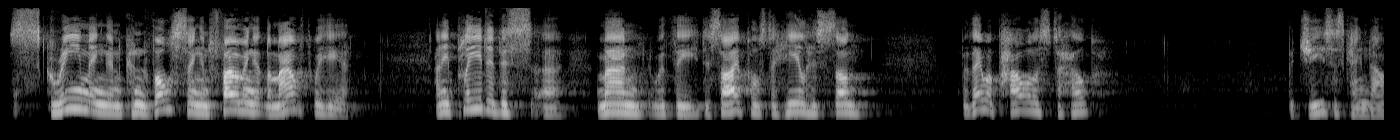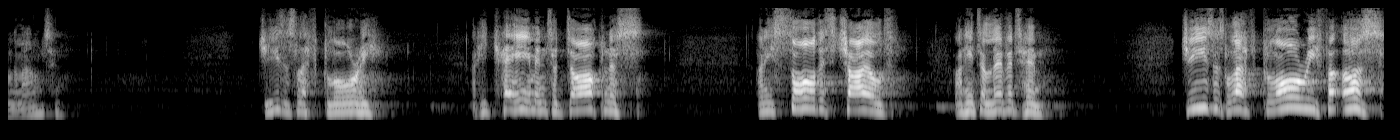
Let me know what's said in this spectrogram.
screaming and convulsing and foaming at the mouth, we hear. And he pleaded this uh, man with the disciples to heal his son, but they were powerless to help. But Jesus came down the mountain. Jesus left glory and he came into darkness and he saw this child and he delivered him. Jesus left glory for us,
